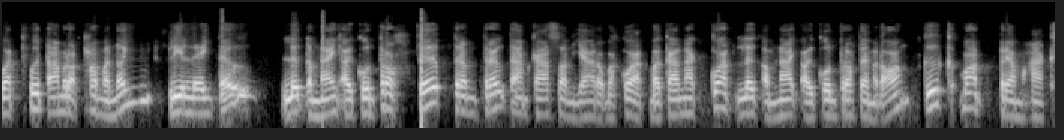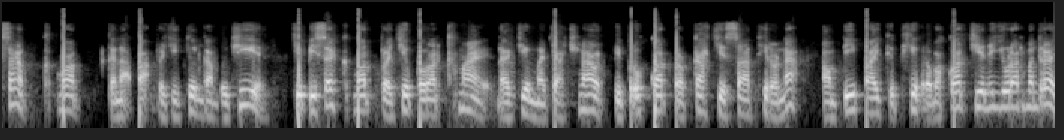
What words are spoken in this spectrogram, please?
គាត់ធ្វើតាមរដ្ឋធម្មនុញ្ញលាលែងទៅ លើកតំណែងឲ្យកូនប្រុសទៅត្រឹមត្រូវតាមការសន្យារបស់គាត់បើកាលណាគាត់លើកអំណាចឲ្យកូនប្រុសតែម្ដង គឺក្បត់ព្រះមហាក្សត្រក្បត់គណៈបកប្រជាជនកម្ពុជាជាពិសេសក្បត់ប្រជាពលរដ្ឋខ្មែរដែលជាម្ចាស់ឆ្នោតពីព្រោះគាត់ប្រកាសជាសាធារណៈអំពីបេក្ខភាពរបស់គាត់ជានាយករដ្ឋមន្ត្រី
